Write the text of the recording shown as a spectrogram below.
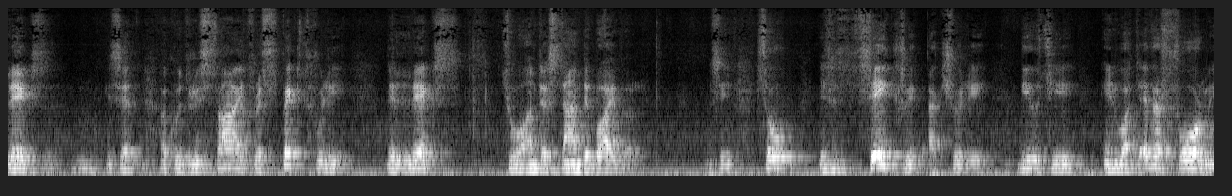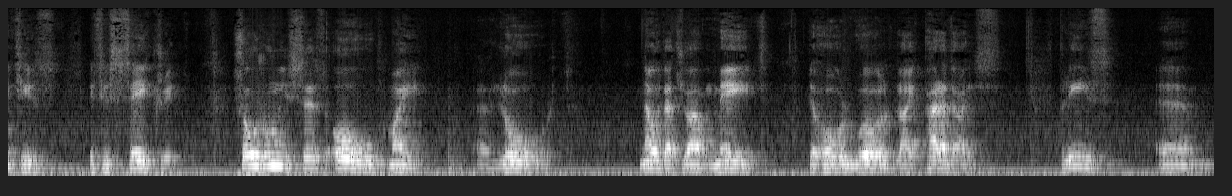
legs. He said, I could recite respectfully the legs to understand the Bible. See? So it is sacred actually, beauty in whatever form it is, it is sacred. So Rumi says, Oh my uh, Lord, now that you have made the whole world like paradise, please um,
